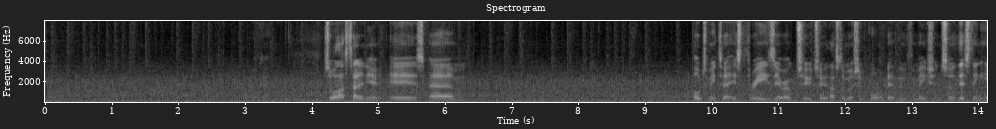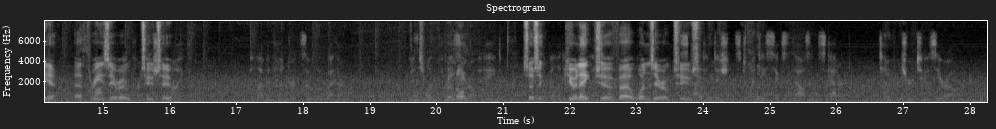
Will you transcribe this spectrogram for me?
Okay. So all that's telling you is um, altimeter is 3022. That's the most important bit of information. So this thing here, uh, 3022. 1100 Zulu weather. Wind That's what we're putting 130 on. So it's a QNH of uh, 102 something. conditions 26,000 scattered. Temperature 20.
